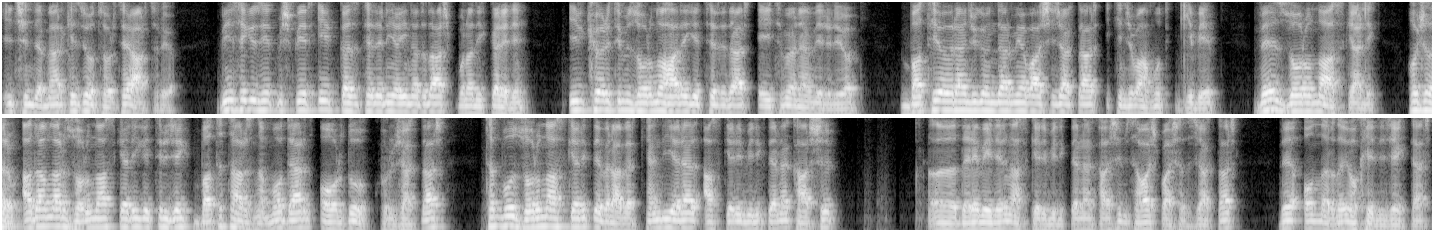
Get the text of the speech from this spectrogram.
için de merkezi otoriteyi artırıyor. 1871 ilk gazetelerini yayınladılar. Buna dikkat edin. İlk öğretimi zorunlu hale getirdiler. Eğitime önem veriliyor. Batıya öğrenci göndermeye başlayacaklar. 2. Mahmut gibi. Ve zorunlu askerlik. Hocalarım adamlar zorunlu askerliği getirecek. Batı tarzında modern ordu kuracaklar. Tabi bu zorunlu askerlikle beraber kendi yerel askeri birliklerine karşı e, derebeylerin askeri birliklerine karşı bir savaş başlatacaklar ve onları da yok edecekler.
